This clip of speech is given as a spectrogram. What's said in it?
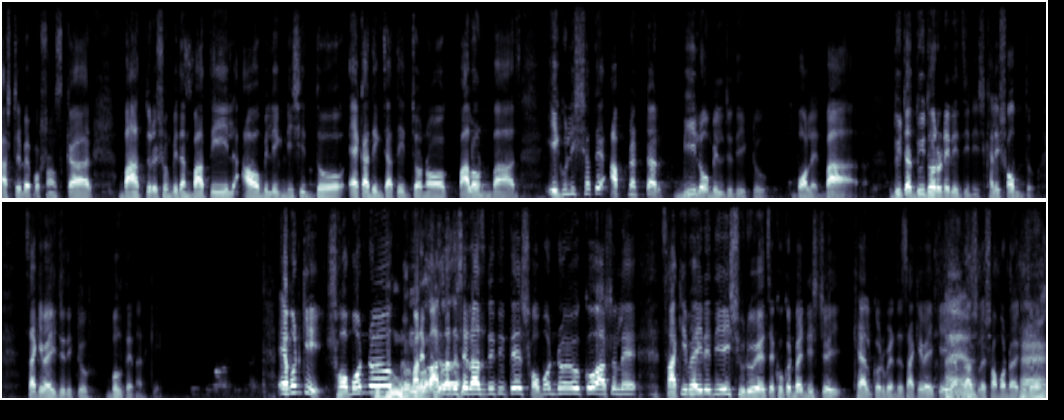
রাষ্ট্রের ব্যাপক সংস্কার, বাহাত্তরের সংবিধান বাতিল, আওয়ামী লীগ নিষিদ্ধ, একাধিক জাতির জনক, পালনবাদ, এগুলির সাথে আপনারটার মিল অমিল যদি একটু বলেন বা দুইটা দুই ধরনেরই জিনিস, খালি শব্দ। সাকিব ভাই যদি একটু বলতেন আর কি। এমনকি সমন্বয়ক মানে বাংলাদেশের রাজনীতিতে সমন্বয়কও আসলে সাকিব ভাইরে দিয়েই শুরু হয়েছে। খোকন ভাই নিশ্চয়ই খেয়াল করবেন যে সাকিব ভাইকে আমরা হ্যাঁ, আসলে সমন্বয়ক হ্যাঁ।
